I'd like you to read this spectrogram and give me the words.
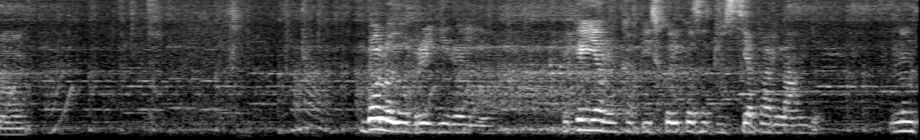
Dove? Boh lo dovrei dire io. Perché io non capisco di cosa tu stia parlando. Non,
